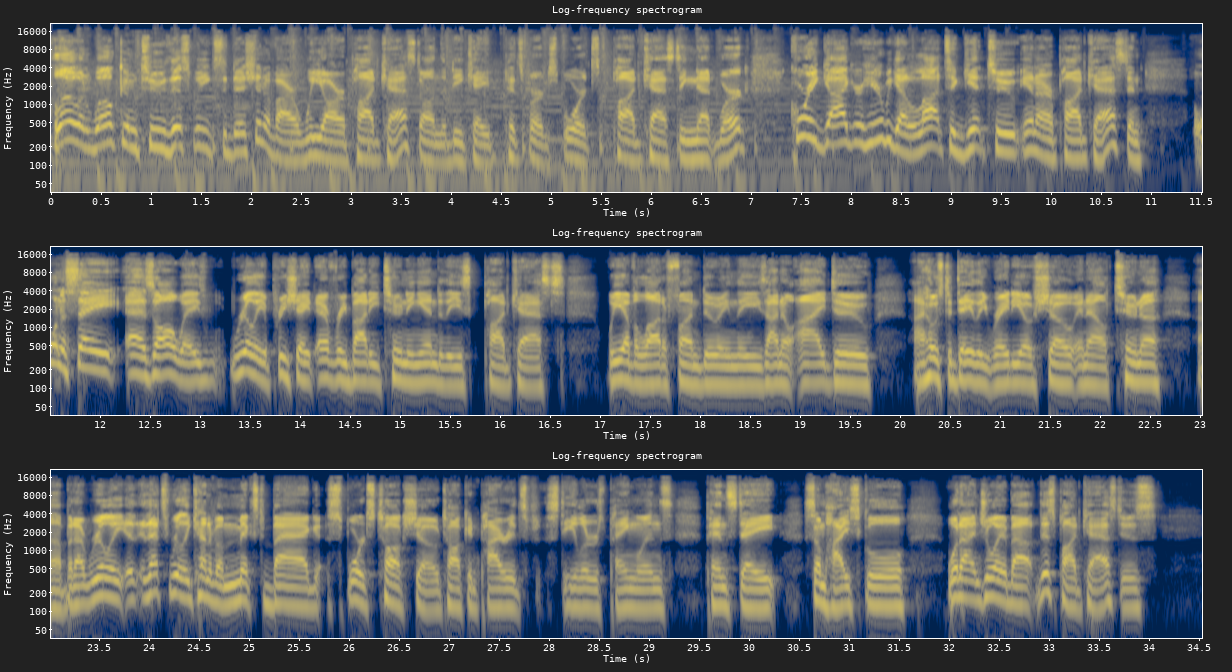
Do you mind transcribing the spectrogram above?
Hello and welcome to this week's edition of our We Are podcast on the DK Pittsburgh Sports Podcasting Network. Corey Geiger here. We got a lot to get to in our podcast. And I want to say, as always, really appreciate everybody tuning into these podcasts. We have a lot of fun doing these. I know I do. I host a daily radio show in Altoona, uh, but I really, that's really kind of a mixed bag sports talk show, talking Pirates, Steelers, Penguins, Penn State, some high school. What I enjoy about this podcast is,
